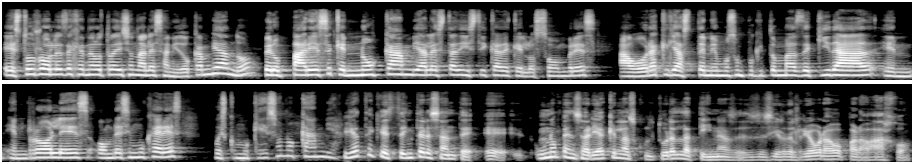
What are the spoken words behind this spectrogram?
estos roles de género tradicionales han ido cambiando, pero parece que no cambia la estadística de que los hombres, ahora que ya tenemos un poquito más de equidad en, en roles, hombres y mujeres, pues como que eso no cambia. Fíjate que está interesante. Eh, uno pensaría que en las culturas latinas, es decir, del Río Bravo para abajo,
